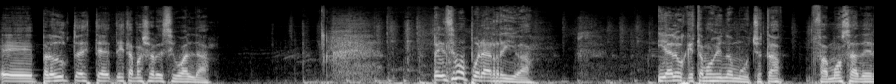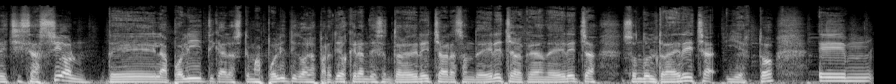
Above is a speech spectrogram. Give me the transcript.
Eh, producto de, este- de esta mayor desigualdad. Pensemos por arriba. Y algo que estamos viendo mucho, esta famosa derechización de la política, de los sistemas políticos, los partidos que eran de centro de derecha ahora son de derecha, los que eran de derecha son de ultraderecha y esto. Eh,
